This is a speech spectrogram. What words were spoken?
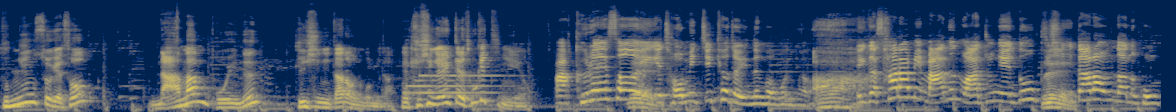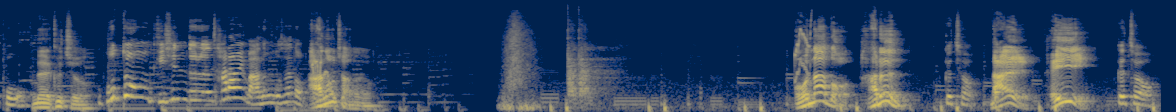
군중 속에서 나만 보이는 귀신이 따라오는 겁니다. 그냥 귀신과 1대1 소개팅이에요. 아 그래서 네. 이게 점이 찍혀져 있는 거군요 아, 그러니까 사람이 많은 와중에도 귀신이 네. 따라온다는 공포 네, 그렇죠. 보통 귀신들은 사람이 많은 곳에는 없잖아요 안 오잖아요. 어나더 다른 그쵸 날 데이 그쵸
